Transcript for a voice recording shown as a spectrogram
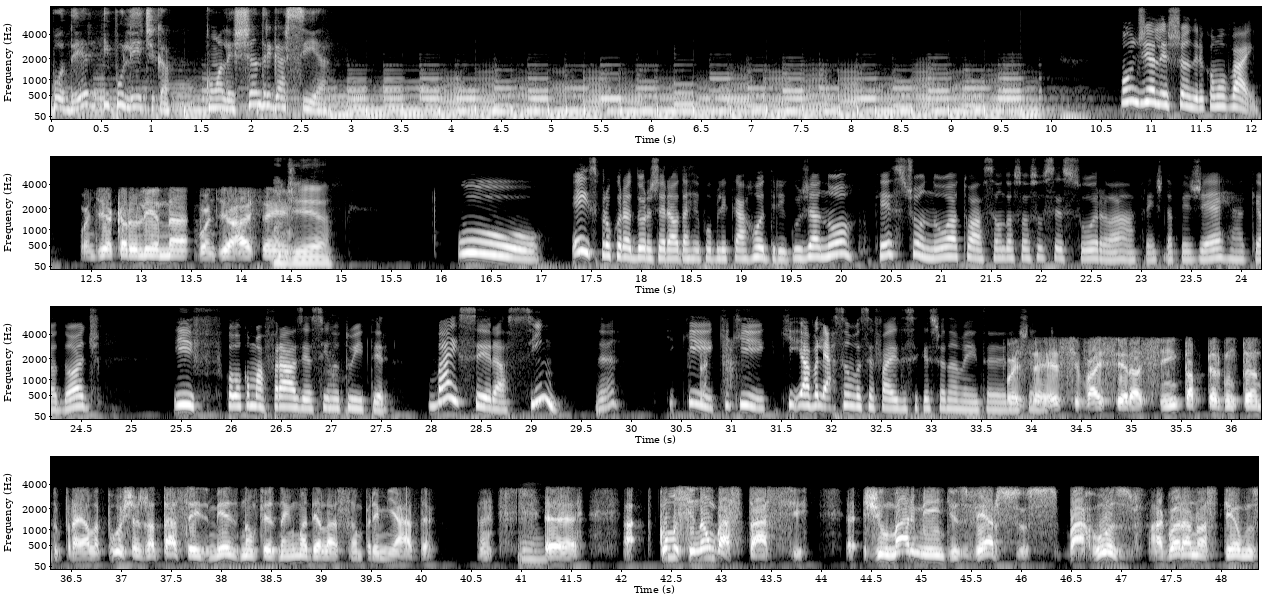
Poder e Política, com Alexandre Garcia. Bom dia, Alexandre, como vai? Bom dia, Carolina. Bom dia, Raíssen. Bom dia. O ex-procurador-geral da República, Rodrigo Janot, questionou a atuação da sua sucessora lá à frente da PGR, Raquel Dodge, e colocou uma frase assim no Twitter: Vai ser assim? Né? Que, que, que, que, que avaliação você faz desse questionamento? Pois é, esse vai ser assim, está perguntando para ela, puxa, já está há seis meses, não fez nenhuma delação premiada. Né? É. É, como se não bastasse é, Gilmar Mendes versus Barroso, agora nós temos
